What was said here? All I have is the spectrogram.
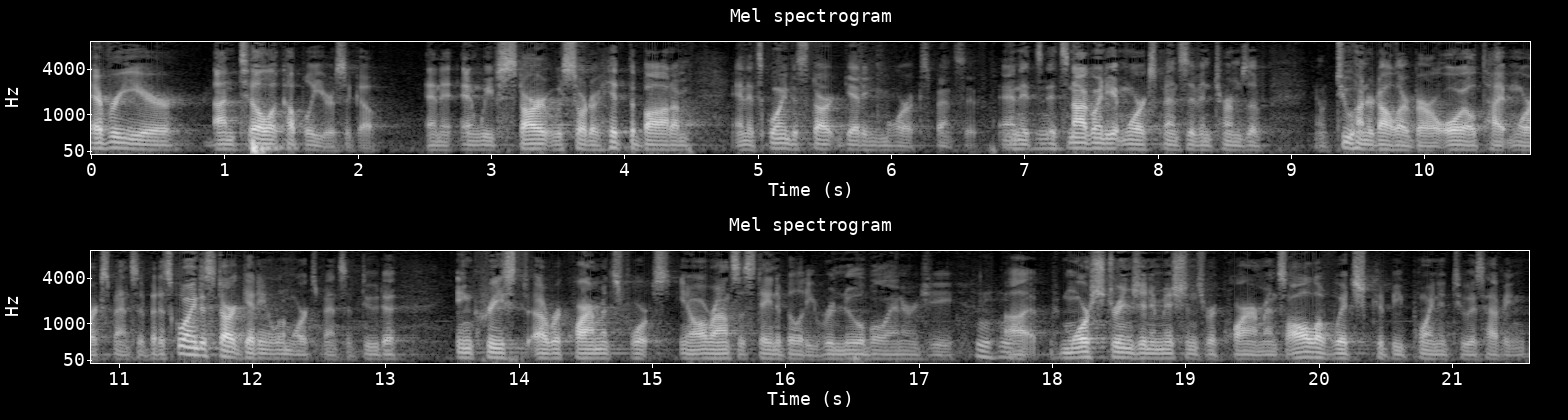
every year until a couple years ago and, it, and we've start, we sort of hit the bottom, and it's going to start getting more expensive. And mm-hmm. it's, it's not going to get more expensive in terms of you know, $200 barrel oil type more expensive, but it's going to start getting a little more expensive due to increased uh, requirements for you know around sustainability, renewable energy, mm-hmm. uh, more stringent emissions requirements, all of which could be pointed to as having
